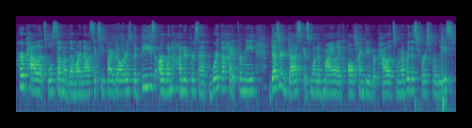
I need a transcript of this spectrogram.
her palettes, well, some of them are now $65, but these are 100% worth the hype for me. Desert Dusk is one of my like all-time favorite palettes. Whenever this first released,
